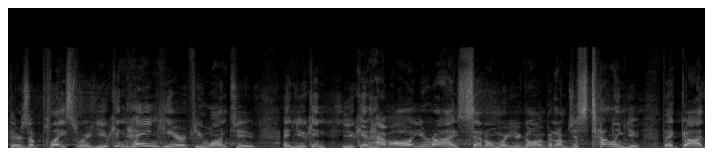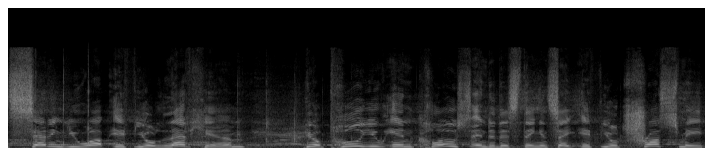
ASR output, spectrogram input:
there's a place where you can hang here if you want to, and you can, you can have all your eyes set on where you're going. But I'm just telling you that God's setting you up if you'll let Him. He'll pull you in close into this thing and say, if you'll trust me,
